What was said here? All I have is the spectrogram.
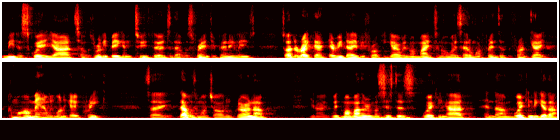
metre square yard, so it was really big, and two thirds of that was frangipani leaves. So I had to rake that every day before I could go with my mates, and I always had all my friends at the front gate. Come on, man, we want to go creek. So that was my childhood growing up, you know, with my mother and my sisters working hard and um, working together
